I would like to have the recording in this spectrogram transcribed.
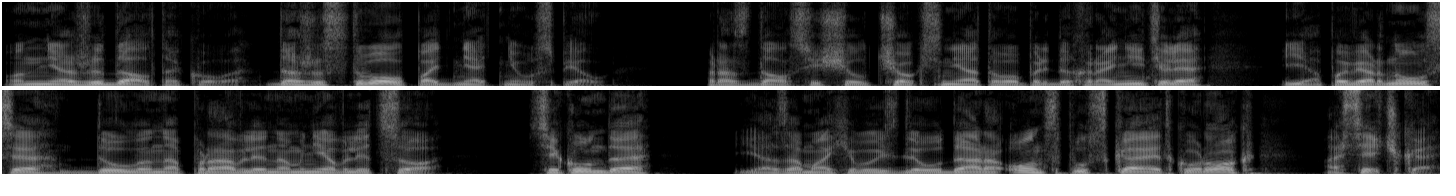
Он не ожидал такого, даже ствол поднять не успел. Раздался щелчок снятого предохранителя, я повернулся, дуло направлено мне в лицо. Секунда — я замахиваюсь для удара, он спускает курок, осечка.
